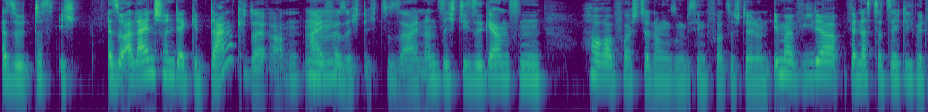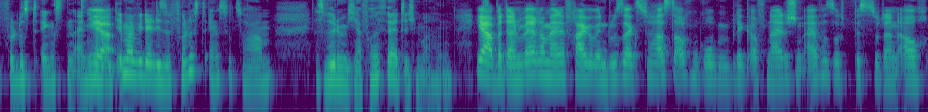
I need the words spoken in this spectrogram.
also dass ich, also allein schon der Gedanke daran, mhm. eifersüchtig zu sein und sich diese ganzen Horrorvorstellungen so ein bisschen vorzustellen und immer wieder, wenn das tatsächlich mit Verlustängsten einhergeht, ja. immer wieder diese Verlustängste zu haben, das würde mich ja voll fertig machen. Ja, aber dann wäre meine Frage, wenn du sagst, du hast auch einen groben Blick auf Neidisch und Eifersucht, bist du dann auch,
